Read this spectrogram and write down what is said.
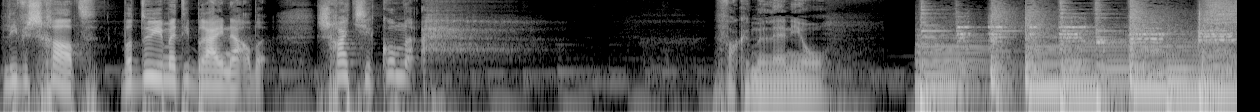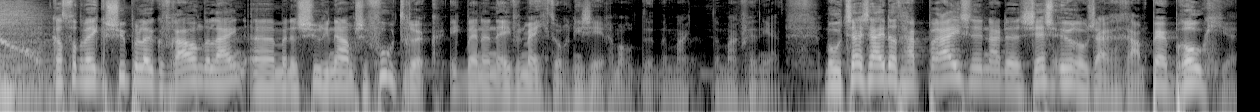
Lieve schat, wat doe je met die breinaalden? Schatje, kom naar... Fucking millennial. Ik had van de week een superleuke vrouw aan de lijn eh, met een Surinaamse foodtruck. Ik ben een evenementje te organiseren, maar dat maakt, dat maakt verder niet uit. Maar goed, zij zei dat haar prijzen naar de 6 euro zijn gegaan per broodje.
